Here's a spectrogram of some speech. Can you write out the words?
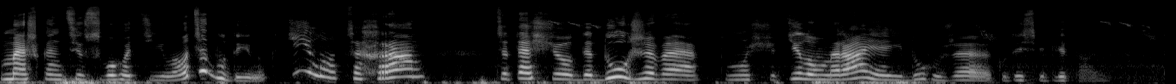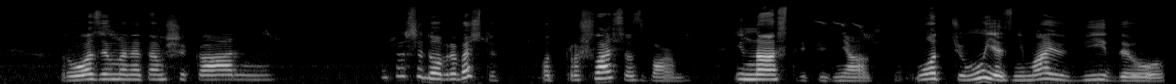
мешканців свого тіла. Оце будинок. Тіло це храм, це те, що, де дух живе, тому що тіло вмирає і дух уже кудись відлітає. Рози в мене там шикарні. Ну що все добре, бачите? От пройшлася з вами і настрій піднявся. От чому я знімаю відео.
